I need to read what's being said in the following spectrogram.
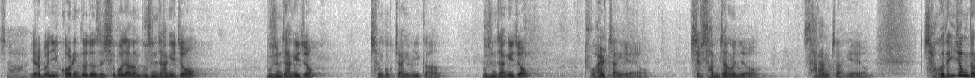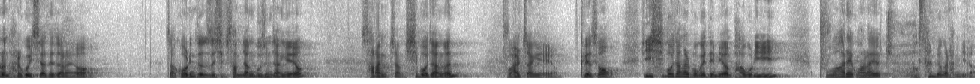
자, 여러분 이 고린도전서 15장은 무슨 장이죠? 무슨 장이죠? 천국장입니까? 무슨 장이죠? 부활장이에요. 13장은요, 사랑장이에요. 적어도 이 정도는 알고 있어야 되잖아요. 자, 고린도전서 13장 무슨 장이에요? 사랑장. 15장은 부활장이에요. 그래서 이 15장을 보게 되면 바울이 부활에 관하여 쭉 설명을 합니다.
